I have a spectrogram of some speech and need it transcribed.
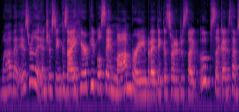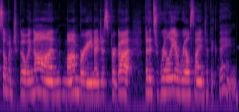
Wow, that is really interesting because I hear people say mom brain, but I think it's sort of just like, oops, like I just have so much going on, mom brain, I just forgot. But it's really a real scientific thing.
